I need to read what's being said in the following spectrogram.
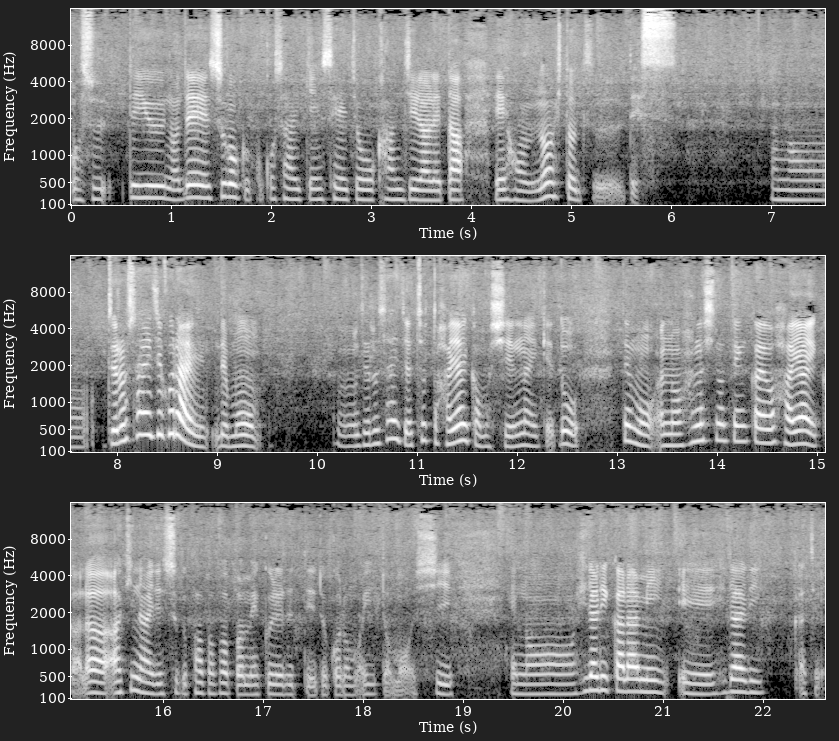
押すっていうのですごくここ最近成長を感じられた絵本の一つです。あの0歳児ぐらいでも0歳児はちょっと早いかもしれないけどでもあの話の展開は早いから飽きないですぐパパパパめくれるっていうところもいいと思うし、あの左からみ、えー左あ違う、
